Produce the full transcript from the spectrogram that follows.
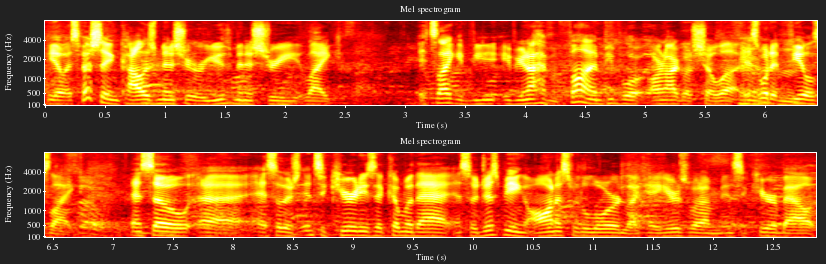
you know, especially in college ministry or youth ministry, like it's like if you if you're not having fun, people are not going to show up. It's what it feels like, and so uh, and so there's insecurities that come with that, and so just being honest with the Lord, like, hey, here's what I'm insecure about.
